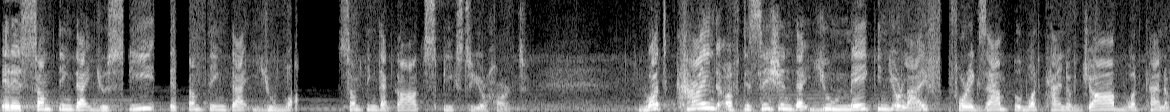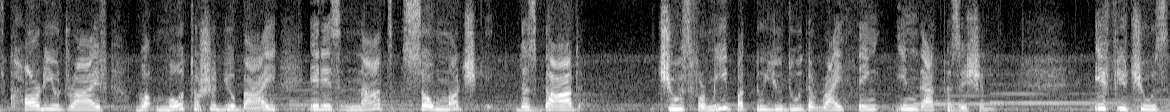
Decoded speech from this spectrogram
It is something that you see. It's something that you want. Something that God speaks to your heart what kind of decision that you make in your life for example what kind of job what kind of car do you drive what motor should you buy it is not so much does god choose for me but do you do the right thing in that position? If you choose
